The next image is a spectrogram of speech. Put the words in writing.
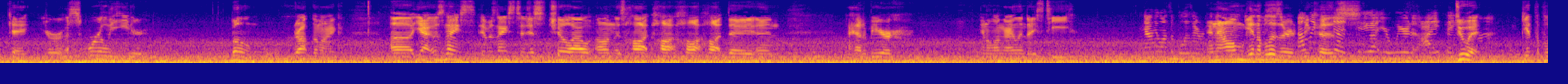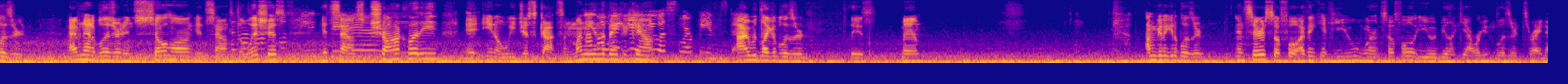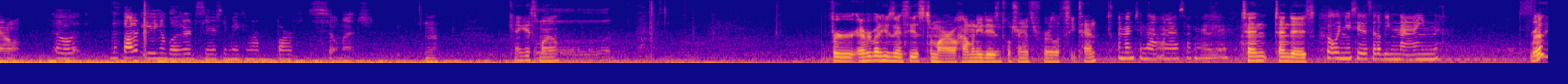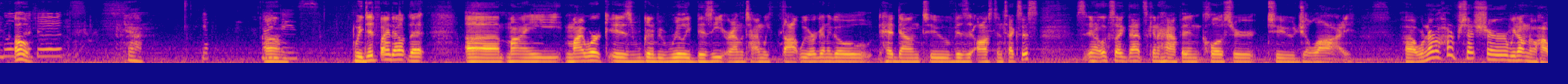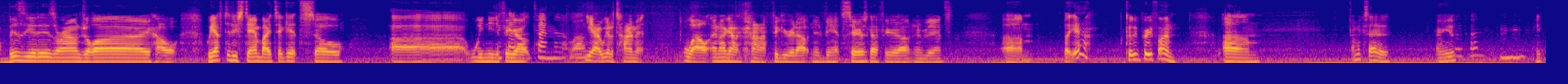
Okay, you're a squirrely eater. Boom. Drop the mic. Uh, yeah, it was nice. It was nice to just chill out on this hot, hot, hot, hot day, and I had a beer and a Long Island iced tea, Now he wants a blizzard. and now I'm getting a blizzard think you should, because you got your weird eye thing. do it. Get the blizzard. I haven't had a blizzard in so long. It sounds delicious. supposed to be eating It sounds chocolatey. It, you know, we just got some money in the bank account. You a Slurpee instead. I would like a blizzard, please, ma'am. I'm gonna get a blizzard. And Sarah's so full. I think if you weren't so full, you would be like, "Yeah, we're getting blizzards right now." Oh, the thought of eating a blizzard seriously makes me want to barf so much. Yeah. Can I get a smile? For everybody who's gonna see this tomorrow, how many days until transfer? Let's see, 10? I mentioned that when I was talking earlier. 10, 10 days. But when you see this, it'll be nine. Really? Oh. digits. Yeah. Nine Um, days. we did find out that uh, my my work is going to be really busy around the time we thought we were going to go head down to visit Austin, Texas. So, you know, it looks like that's going to happen closer to July. Uh, we're not 100% sure. We don't know how busy it is around July. How we have to do standby tickets, so uh, we need to figure out time that well. yeah, we got to time it well, and I got to kind of figure it out in advance. Sarah's got to figure it out in advance. Um, but yeah, could be pretty fun. Um, I'm excited. Are you? Hmm You-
